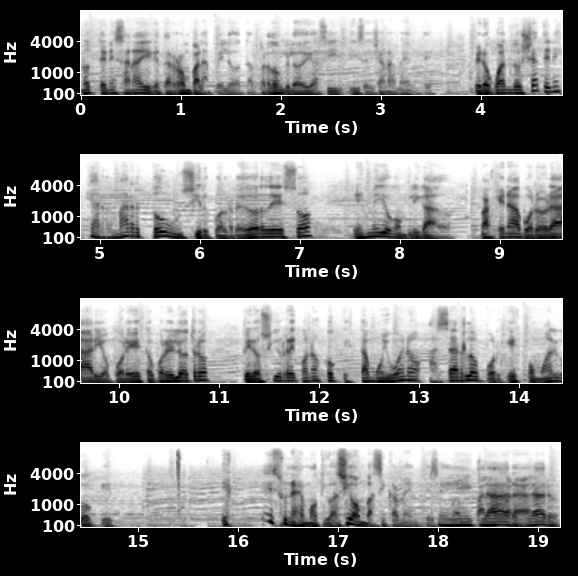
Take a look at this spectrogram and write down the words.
no tenés a nadie que te rompa las pelotas. Perdón que lo diga así, dice llanamente. Pero cuando ya tenés que armar todo un circo alrededor de eso, es medio complicado. Más que nada por horario, por esto, por el otro. Pero sí reconozco que está muy bueno hacerlo porque es como algo que es, es una motivación, básicamente. Sí, para- claro, para- claro.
